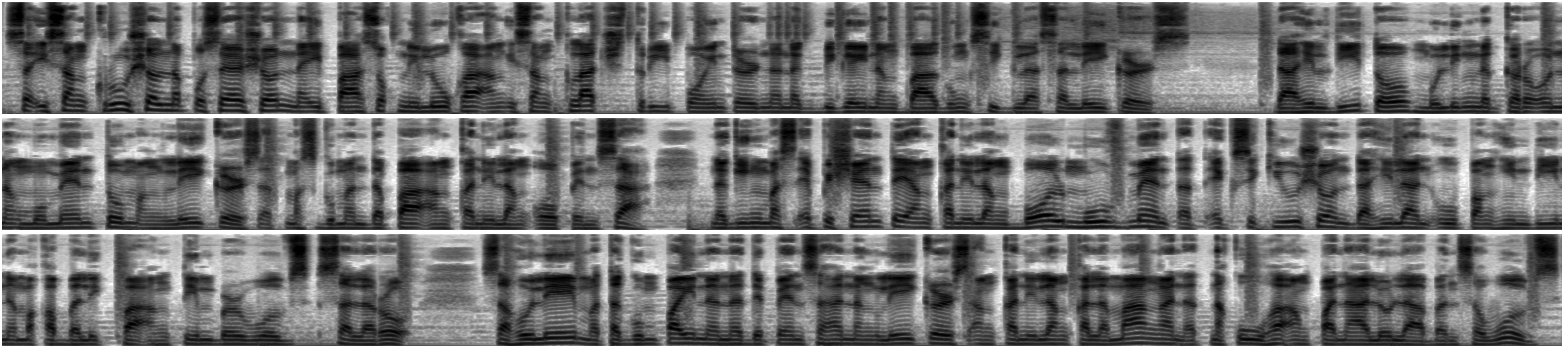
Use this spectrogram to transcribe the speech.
Sa isang crucial na possession na ipasok ni Luka ang isang clutch three-pointer na nagbigay ng bagong sigla sa Lakers. Dahil dito, muling nagkaroon ng momentum ang Lakers at mas gumanda pa ang kanilang opensa. Naging mas epesyente ang kanilang ball movement at execution dahilan upang hindi na makabalik pa ang Timberwolves sa laro. Sa huli, matagumpay na nadepensahan ng Lakers ang kanilang kalamangan at nakuha ang panalo laban sa Wolves.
